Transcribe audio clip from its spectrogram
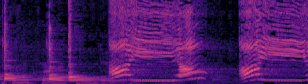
你这么可爱，肯定得。呀，呀。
